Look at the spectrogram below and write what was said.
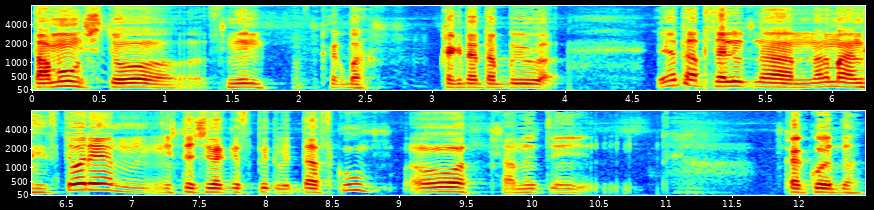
тому, что с ним как бы когда-то было. И это абсолютно нормальная история, что человек испытывает тоску о там, какой-то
